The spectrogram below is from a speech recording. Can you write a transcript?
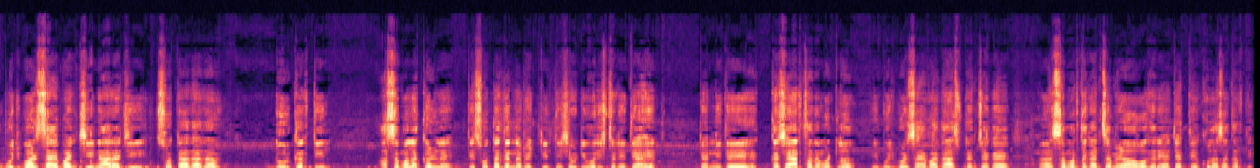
भुजबळ साहेबांची नाराजी स्वतः दादा दूर करतील असं मला कळलंय. ते स्वतः त्यांना भेटतील ते शेवटी वरिष्ठ नेते आहेत. त्यांनी ते कशा अर्थानं म्हटलं हे भुजबळ साहेब आता आज त्यांच्या काय समर्थकांचा मेळावा वगैरे आहे त्यात ते खुलासा करतील.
